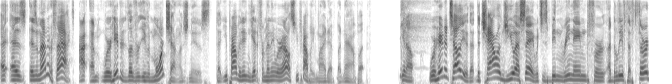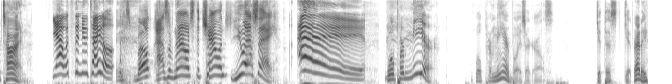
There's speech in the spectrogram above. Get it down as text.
A- As as a matter of fact, I, I'm, we're here to deliver even more challenge news that you probably didn't get from anywhere else. You probably might have by now, but you know, we're here to tell you that the Challenge USA, which has been renamed for I believe the third time, Yeah, what's the new title? it's well as of now it's the Challenge USA Hey! will premiere. Will premiere, boys or girls. Get this. Get ready.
